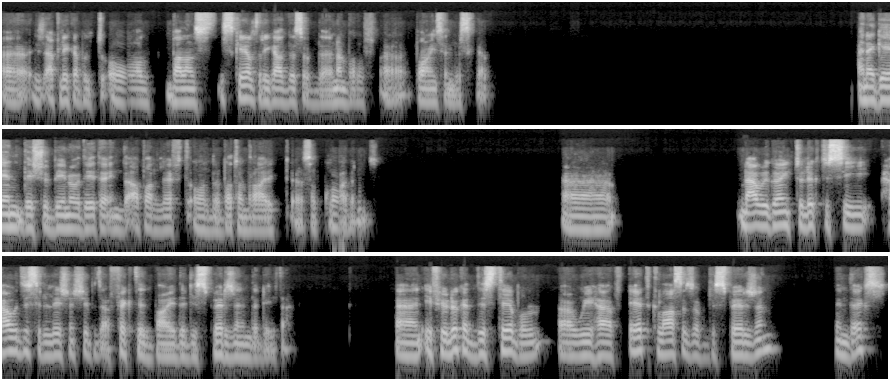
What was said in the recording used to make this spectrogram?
uh, is applicable to all balanced scales, regardless of the number of uh, points in the scale. And again, there should be no data in the upper left or the bottom right uh, subquadrants. Now we're going to look to see how this relationship is affected by the dispersion in the data. And if you look at this table, uh, we have eight classes of dispersion index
